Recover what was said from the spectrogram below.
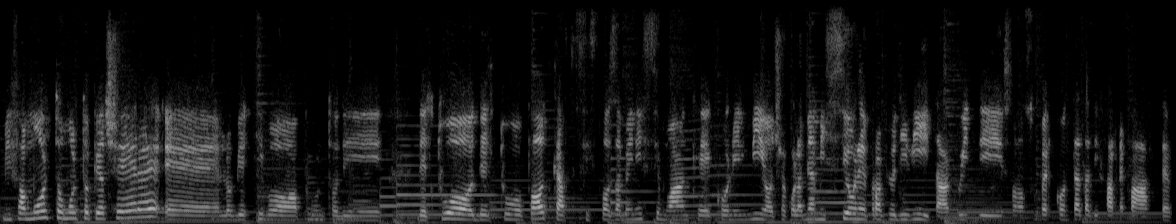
Mi fa molto molto piacere e l'obiettivo appunto di, del, tuo, del, tuo, podcast si sposa benissimo anche con il mio, cioè con la mia missione proprio di vita, quindi sono super contenta di farne parte.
